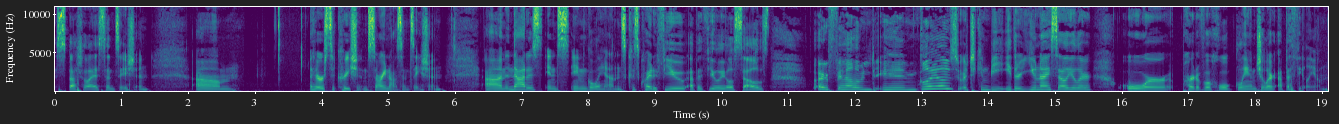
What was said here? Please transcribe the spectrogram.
specialized sensation. Um, or secretion, sorry, not sensation. Um, and that is in, in glands, because quite a few epithelial cells are found in glands, which can be either unicellular or part of a whole glandular epithelium.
